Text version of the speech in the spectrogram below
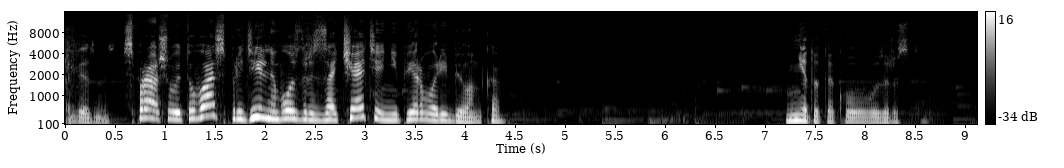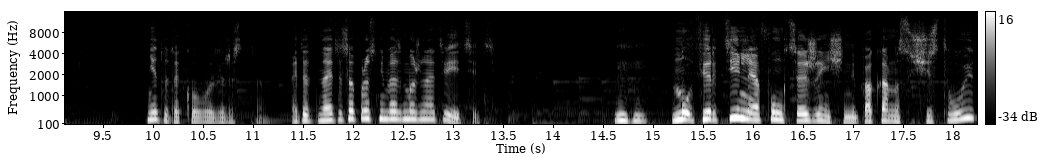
обязанность. Спрашивают, у вас предельный возраст зачатия не первого ребенка? Нету такого возраста. Нету такого возраста. Этот, на этот вопрос невозможно ответить. Мгм. Ну, фертильная функция женщины, пока она существует,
